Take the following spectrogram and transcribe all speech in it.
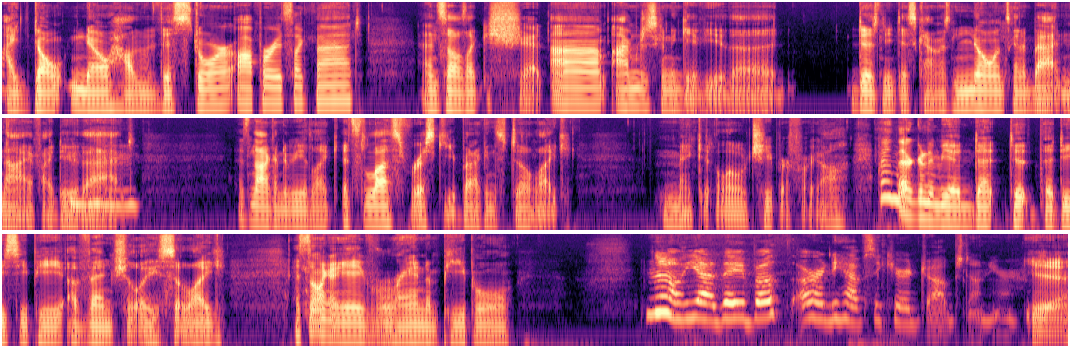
I don't know how this store operates like that, and so I was like, shit. Um, I'm just gonna give you the Disney discount because no one's gonna bat an eye if I do that. Mhm. It's not gonna be like it's less risky, but I can still like make it a little cheaper for y'all. And they're gonna be a D- D- the DCP eventually, so like it's not like I gave random people. No, yeah, they both already have secured jobs down here. Yeah,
